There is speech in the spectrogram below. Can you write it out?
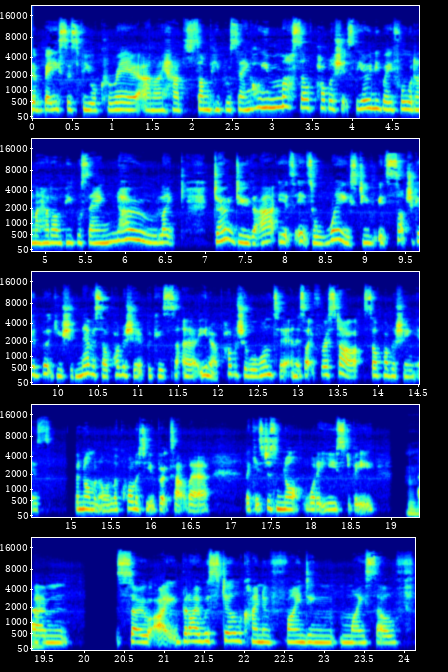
the basis for your career. And I had some people saying, Oh, you must self publish, it's the only way forward. And I had other people saying, No, like don't do that. It's it's a waste. You it's such a good book, you should never self publish it because uh, you know, a publisher will want it. And it's like for a start, self publishing is phenomenal and the quality of books out there like it's just not what it used to be Mhm. um so i but i was still kind of finding myself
